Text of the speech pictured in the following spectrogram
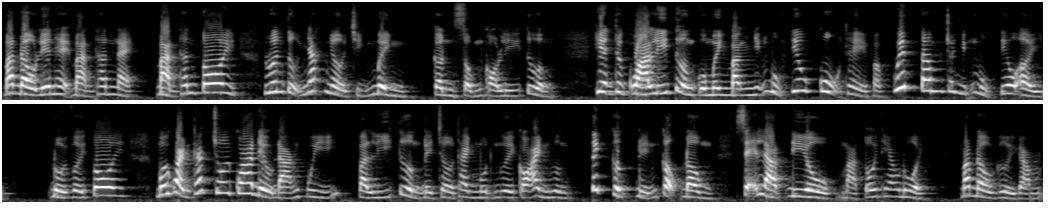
Bắt đầu liên hệ bản thân này, bản thân tôi luôn tự nhắc nhở chính mình cần sống có lý tưởng. Hiện thực hóa lý tưởng của mình bằng những mục tiêu cụ thể và quyết tâm cho những mục tiêu ấy. Đối với tôi, mỗi khoảnh khắc trôi qua đều đáng quý và lý tưởng để trở thành một người có ảnh hưởng tích cực đến cộng đồng sẽ là điều mà tôi theo đuổi. Bắt đầu gửi gắm.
